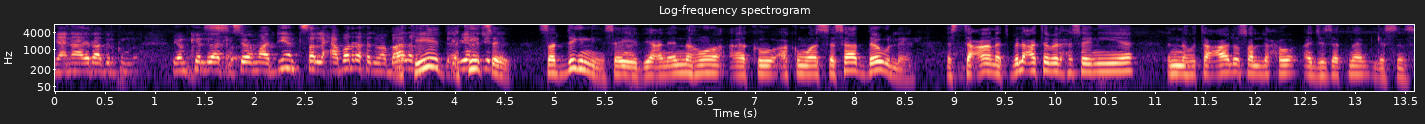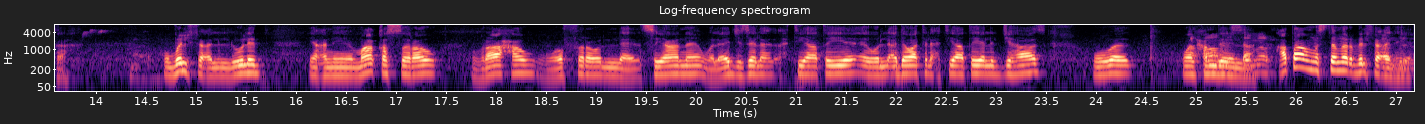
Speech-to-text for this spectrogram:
يعني هاي يراد لكم يمكن اذا تحسبها ماديا تصلحها برا فد مبالغ. كبيرة أكيد جداً. سيد. صدقني سيد يعني أنه أكو أكو مؤسسات دولة استعانت بالعتبة الحسينية أنه تعالوا صلحوا أجهزتنا للاستنساخ. وبالفعل الولد يعني ما قصروا وراحوا ووفروا الصيانة والأجهزة الاحتياطية والأدوات الاحتياطية للجهاز و والحمد عطاء لله مستمر. عطاء مستمر بالفعل الحمد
